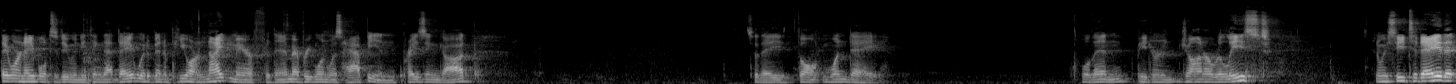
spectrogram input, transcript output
They weren't able to do anything that day. It would have been a PR nightmare for them. Everyone was happy and praising God. So they thought one day. Well, then Peter and John are released. And we see today that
